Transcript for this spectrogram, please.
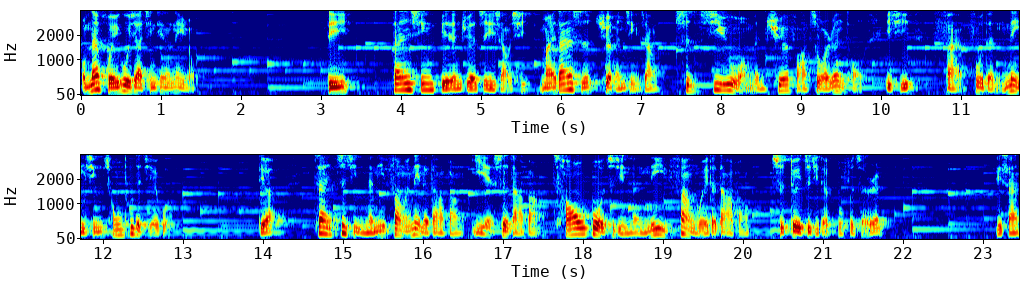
我们来回顾一下今天的内容。第一。担心别人觉得自己小气，买单时却很紧张，是基于我们缺乏自我认同以及反复的内心冲突的结果。第二，在自己能力范围内的大方也是大方，超过自己能力范围的大方是对自己的不负责任。第三，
